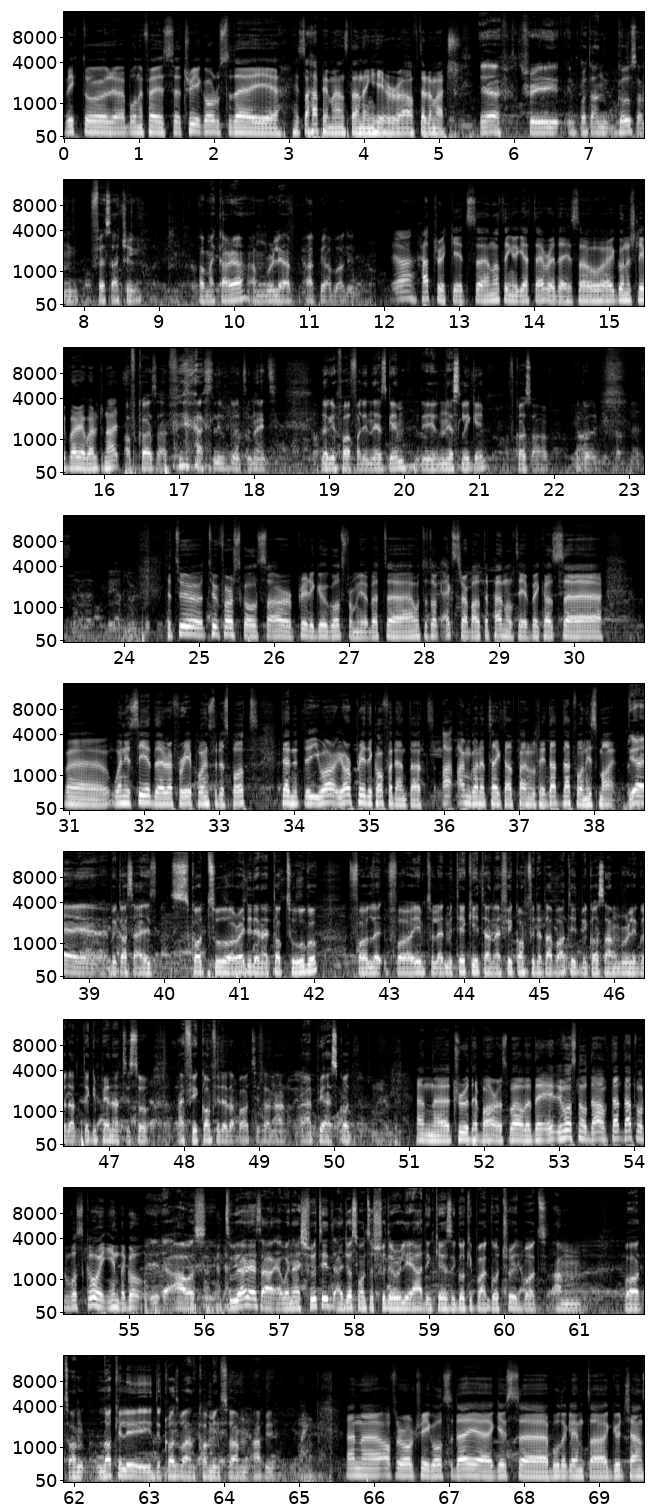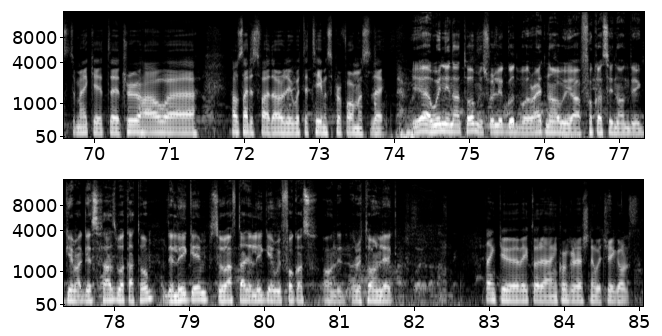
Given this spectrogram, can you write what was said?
Victor Boniface, uh, three goals today. He's a happy man standing here after the match. Yeah, three important goals and first hat trick of my career. I'm really happy about it. Yeah, hat trick. It's uh, nothing you get every day. So uh, gonna sleep very well tonight. Of course, I, I sleep good tonight. Looking forward for the next game, the next league game. Of course, I'll. The two two first goals are pretty good goals from you, but uh, I want to talk extra about the penalty because. Uh, uh, when you see the referee points to the spot, then you are you are pretty confident that I, am gonna take that penalty. That that one is mine. Yeah, yeah, yeah. Because I scored two already. Then I talked to Hugo for let, for him to let me take it, and I feel confident about it because I'm really good at taking penalties. So I feel confident about it, and I'm happy I scored and uh, through the bar as well. They, it was no doubt that that one was going in the goal. I was, to be honest, I, when I shoot it, I just want to shoot it really hard in case the goalkeeper go through it. But um, but luckily the crossbar coming, so I'm happy. And uh, after all three goals today, uh, gives uh, Bodø Glimt a good chance to make it uh, through. How how satisfied are you with the team's performance today? Yeah, winning at home is really good, but right now we are focusing on the game against Sarpsborg at home, the league game. So after the league game, we focus on the return leg. Thank you, Victor, and congratulations with three goals.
